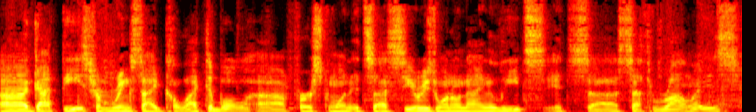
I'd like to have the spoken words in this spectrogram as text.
Uh, got these from Ringside Collectible. Uh, first one, it's uh, Series 109 Elites. It's uh, Seth Rollins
